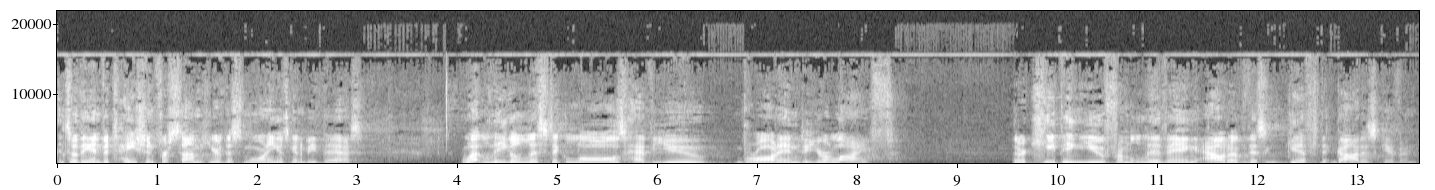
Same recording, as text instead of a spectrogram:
And so the invitation for some here this morning is going to be this. What legalistic laws have you brought into your life that are keeping you from living out of this gift that God has given?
